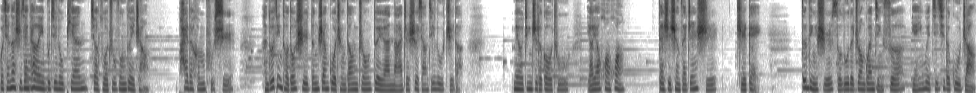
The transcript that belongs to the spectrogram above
我前段时间看了一部纪录片，叫做《珠峰队长》，拍得很朴实，很多镜头都是登山过程当中队员拿着摄像机录制的，没有精致的构图，摇摇晃晃，但是胜在真实，只给。登顶时所录的壮观景色，也因为机器的故障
